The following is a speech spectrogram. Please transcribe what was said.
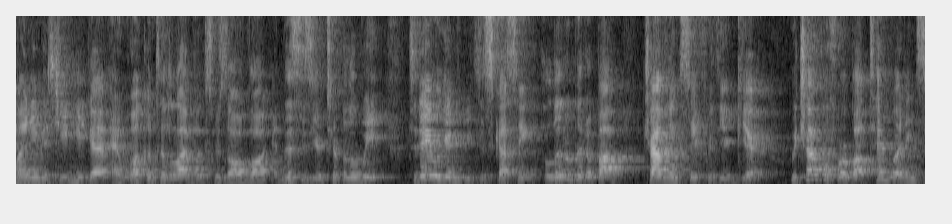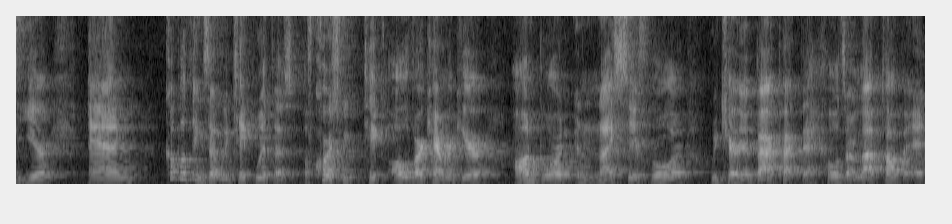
my name is Gene Higa and welcome to the liveBooks Resolve blog and this is your tip of the week. Today we're going to be discussing a little bit about traveling safe with your gear. We travel for about 10 weddings a year and a couple of things that we take with us. Of course we take all of our camera gear on board in a nice safe roller. We carry a backpack that holds our laptop and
